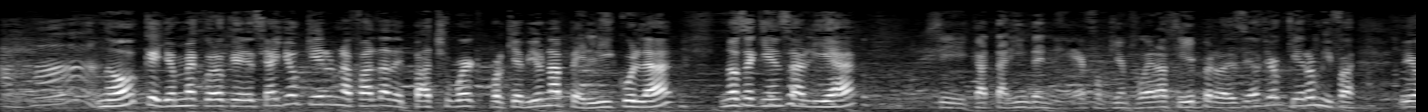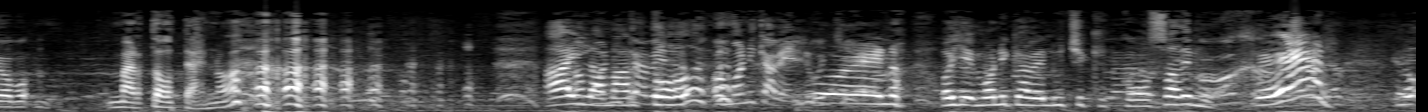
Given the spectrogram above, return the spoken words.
Ajá. ¿no? Que yo me acuerdo que decía, yo quiero una falda de patchwork porque vi una película, no sé quién salía, sí, Catarín de Neff o quien fuera así, pero decías, yo quiero mi falda, digo, Martota, ¿no? Ay, O la Mónica. Belu- o Mónica Bellucci. Bueno, oye, Mónica Bellucci, qué cosa de mujer. No,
